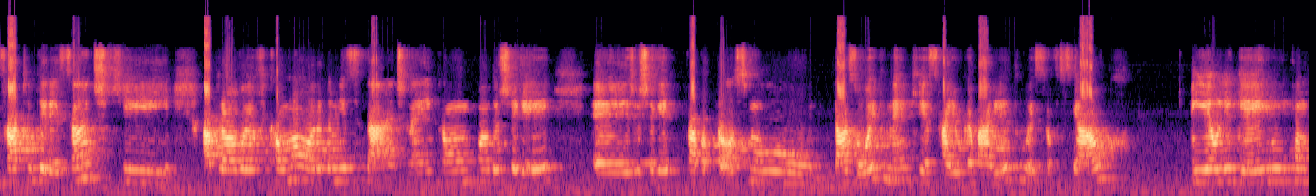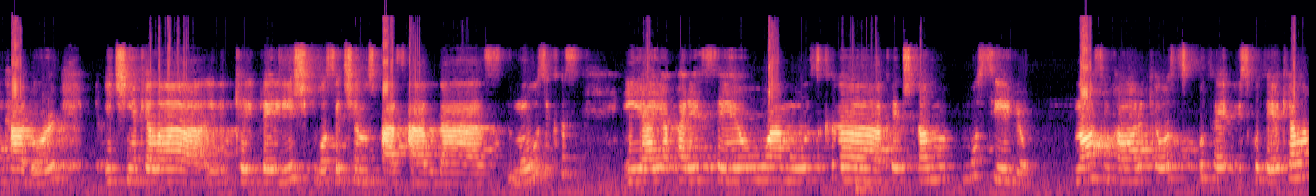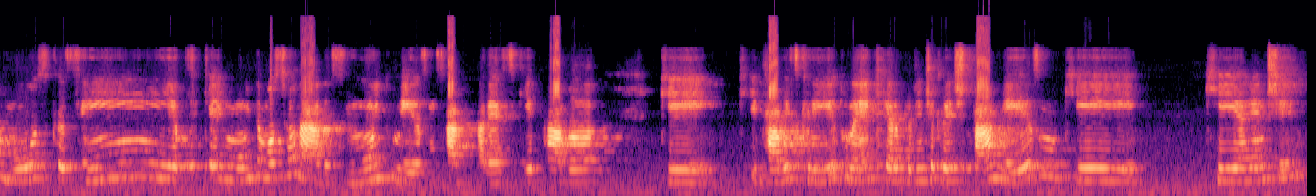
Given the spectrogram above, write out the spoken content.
fato interessante que a prova ia ficar uma hora da minha cidade, né? Então, quando eu cheguei, é, já cheguei, estava próximo das oito, né? Que ia sair o gabarito, esse oficial, e eu liguei o computador e tinha aquela aquele playlist que você tinha nos passado das músicas, e aí apareceu a música Acreditando no Possível. Nossa, então a hora que eu escutei, escutei aquela música, assim, eu fiquei muito emocionada, assim, muito mesmo, sabe? Parece que estava que, que tava escrito, né, que era para a gente acreditar mesmo que, que a gente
